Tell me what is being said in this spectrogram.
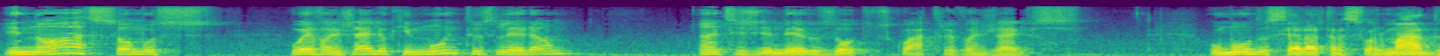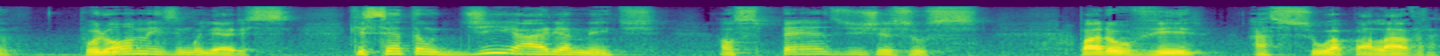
E nós somos o evangelho que muitos lerão antes de ler os outros quatro evangelhos. O mundo será transformado por homens e mulheres que sentam diariamente aos pés de Jesus para ouvir a Sua palavra.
